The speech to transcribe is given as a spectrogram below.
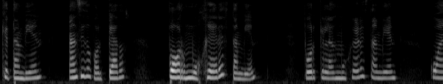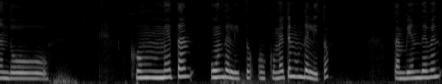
que también han sido golpeados por mujeres también, porque las mujeres también cuando cometan un delito o cometen un delito, también deben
